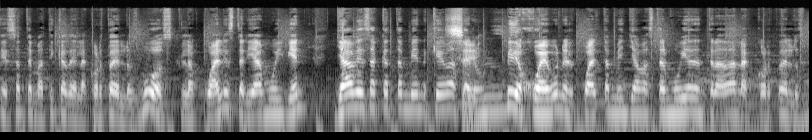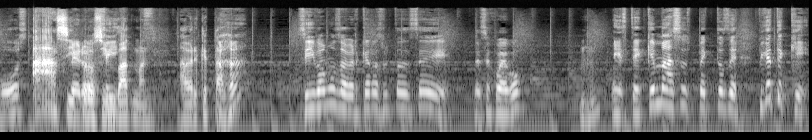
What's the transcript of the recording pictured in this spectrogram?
esa temática de la corte de los búhos, lo cual estaría muy bien. Ya ves acá también que va a ser un videojuego en el cual también ya va a estar muy adentrada la corte de los búhos. Ah, sí, pero, sin Batman. A ver qué tal. Ajá. Sí, vamos a ver qué resulta de ese, de ese juego. Este, ¿qué más aspectos de.? Fíjate que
